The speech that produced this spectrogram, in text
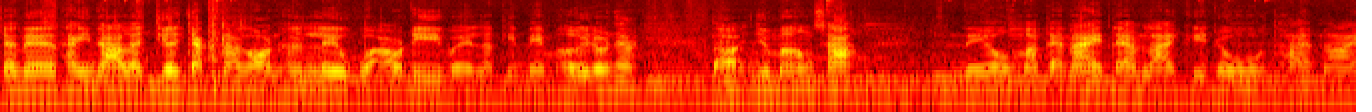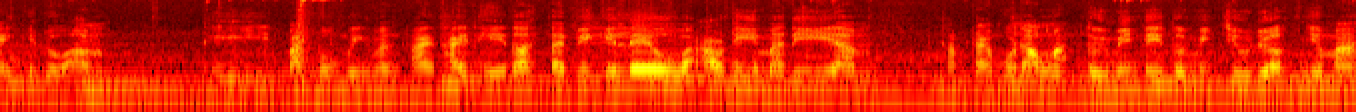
cho nên thành ra là chưa chắc đã gọn hơn lều của Audi, vậy là cái nệm hơi đâu nhá. Đó, nhưng mà không sao nếu mà cái này đem lại cái đồ thoải mái cái đồ ấm thì bắt buộc mình vẫn phải thay thế thôi. Tại vì cái lều Audi mà đi um, cắm trại mùa đông á tụi mình thì tụi mình chịu được nhưng mà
